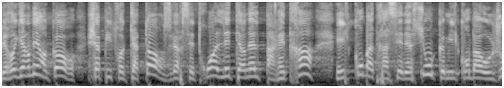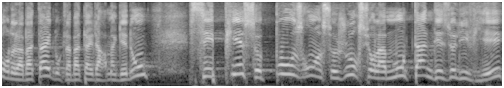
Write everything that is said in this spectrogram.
Mais regardez encore chapitre 14, verset 3, l'Éternel paraîtra et il combattra ces nations comme il combat au jour de la bataille, donc la bataille d'Armageddon. Ses pieds se poseront en ce jour sur la montagne des Oliviers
